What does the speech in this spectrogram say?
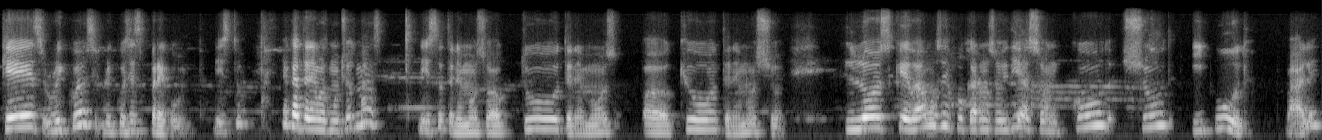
¿Qué es request? Request es pregunta, ¿listo? Y acá tenemos muchos más, ¿listo? Tenemos to, tenemos Q, tenemos should. Los que vamos a enfocarnos hoy día son could, should y would, ¿vale?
